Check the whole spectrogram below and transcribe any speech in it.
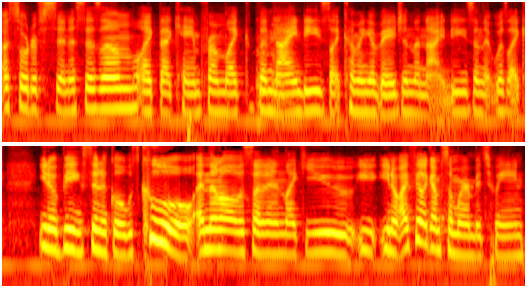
a sort of cynicism, like that came from like the '90s, like coming of age in the '90s, and it was like you know being cynical was cool, and then all of a sudden like you you, you know I feel like I'm somewhere in between,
